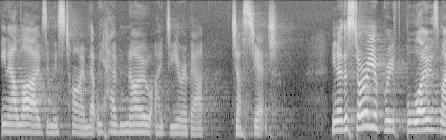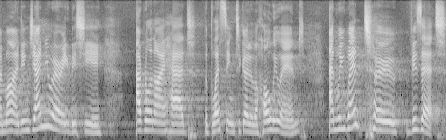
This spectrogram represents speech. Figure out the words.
in our lives in this time that we have no idea about just yet. You know, the story of Ruth blows my mind. In January this year, Avril and I had the blessing to go to the Holy Land, and we went to visit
